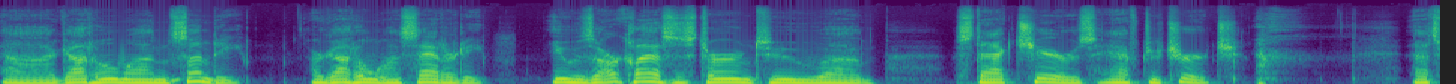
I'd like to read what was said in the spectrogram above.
I uh, got home on Sunday or got home on Saturday. It was our class's turn to uh, stack chairs after church. That's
